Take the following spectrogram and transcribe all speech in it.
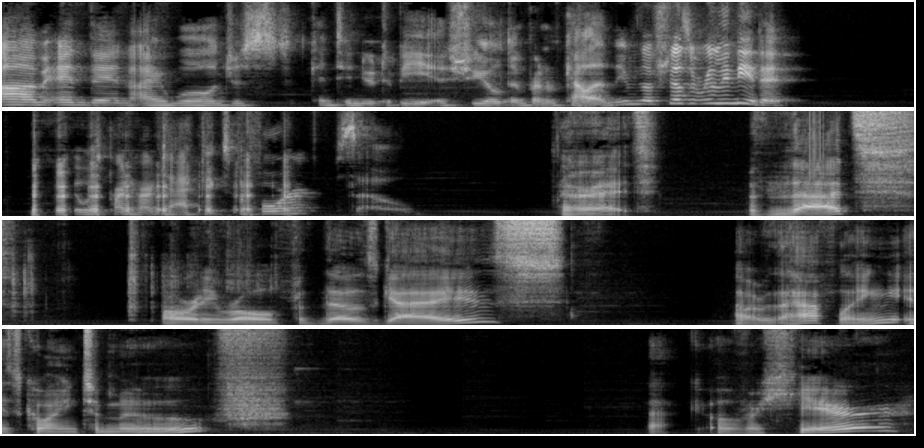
Um, and then I will just continue to be a shield in front of Callan, even though she doesn't really need it. It was part of our tactics before, so All right. With that, already rolled for those guys. However, the halfling is going to move back over here.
